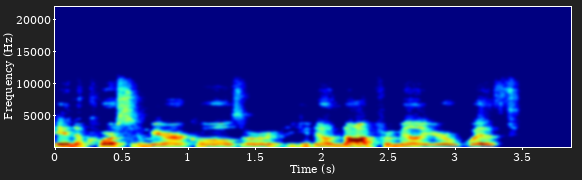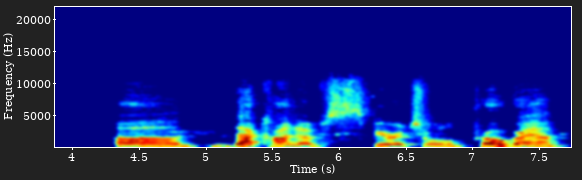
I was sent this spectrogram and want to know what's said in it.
in A Course in Miracles or, you know, not familiar with uh, that kind of spiritual program.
